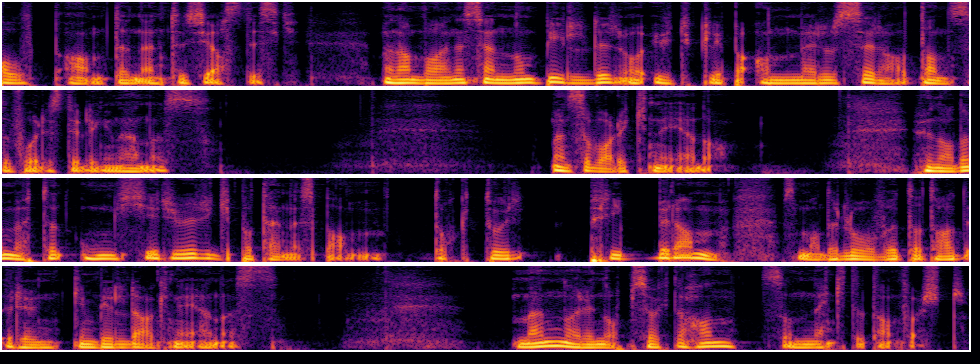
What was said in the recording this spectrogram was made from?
alt annet enn entusiastisk, men han ba henne sende noen bilder og utklippe anmeldelser av danseforestillingene hennes. Men så var det kneet, da. Hun hadde møtt en ung kirurg på tennisbanen, doktor Pribram, som hadde lovet å ta et røntgenbilde av kneet hennes. Men når hun oppsøkte han, så nektet han først.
